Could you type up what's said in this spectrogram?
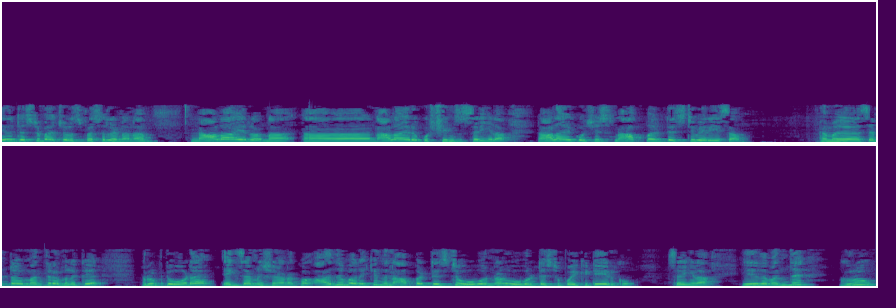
இது டெஸ்ட் பேட்சோட ஸ்பெஷல் என்னன்னா நாலாயிரம் நாலாயிரம் கொஸ்டின்ஸ் சரிங்களா? நாலாயிரம் கொஸ்டின்ஸ் நாற்பது டெஸ்ட் வேரியஸா நம்ம செப்டம்பர் மந்த் நம்மளுக்கு குரூப் டூவோட எக்ஸாமினேஷன் நடக்கும். அது வரைக்கும் இந்த நாற்பது டெஸ்ட் ஒவ்வொரு நாளும் ஒவ்வொரு டெஸ்ட் போய்க்கிட்டே இருக்கும். சரிங்களா? இதுல வந்து குரூப்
